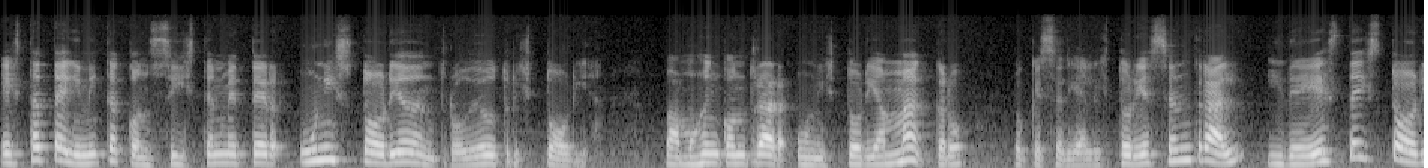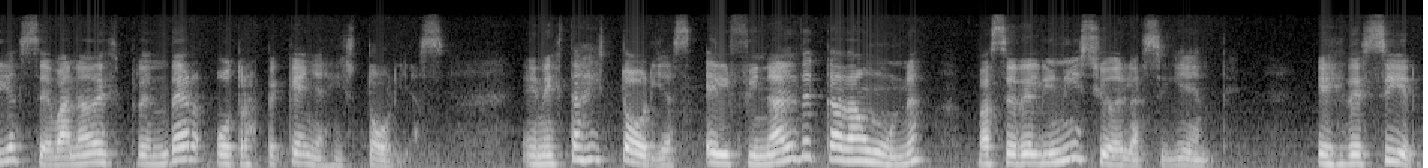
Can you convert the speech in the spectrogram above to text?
Esta técnica consiste en meter una historia dentro de otra historia. Vamos a encontrar una historia macro, lo que sería la historia central, y de esta historia se van a desprender otras pequeñas historias. En estas historias, el final de cada una va a ser el inicio de la siguiente. Es decir,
